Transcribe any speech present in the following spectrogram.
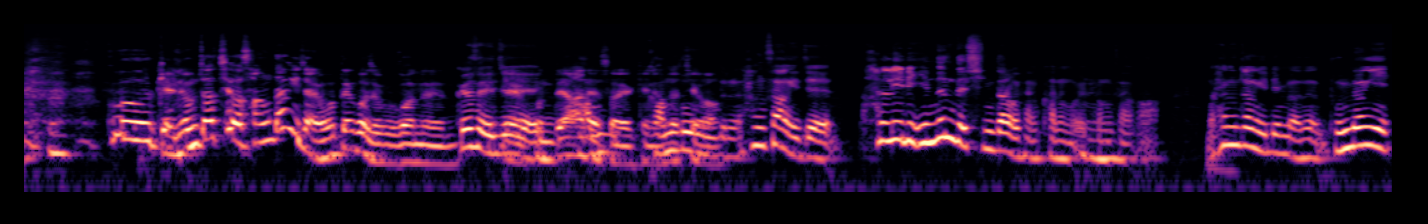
그 개념 자체가 상당히 잘못된 거죠. 그거는. 그래서 이제 네, 군대 안에서의 개념 자체가. 간부분들은 항상 이제 할 일이 있는데 쉰다고 생각하는 거예요 음. 병사가 뭐 행정일이면은 분명히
